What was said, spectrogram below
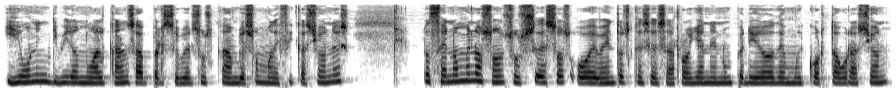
y un individuo no alcanza a percibir sus cambios o modificaciones, los fenómenos son sucesos o eventos que se desarrollan en un periodo de muy corta duración,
